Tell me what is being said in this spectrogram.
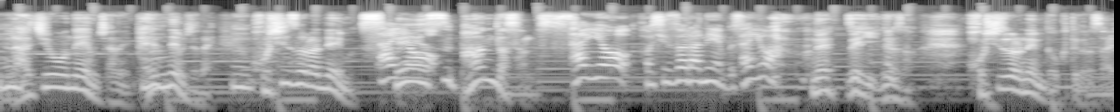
ラジオネームじゃない、ペンネームじゃない。うん星空ネーム、スペースパンダさんです。採用星空ネーム採用ね、ぜひ皆さん、星空ネームで送ってください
